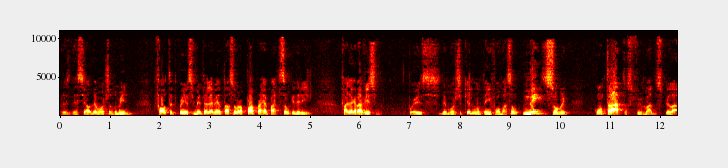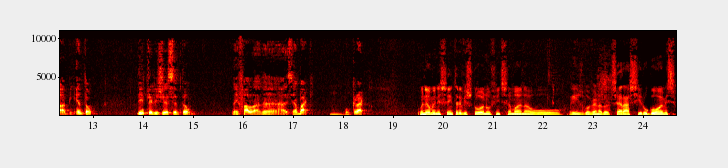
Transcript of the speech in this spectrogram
presidencial demonstram, no mínimo, falta de conhecimento elementar sobre a própria repartição que dirige. Falha gravíssima, pois demonstra que ele não tem informação nem sobre contratos firmados pela ABIN. Então, de inteligência, então, nem falar, né, Raíssa Abac, uhum. o craque. O Neumann, você entrevistou no fim de semana o ex-governador do Ceará, Ciro Gomes,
